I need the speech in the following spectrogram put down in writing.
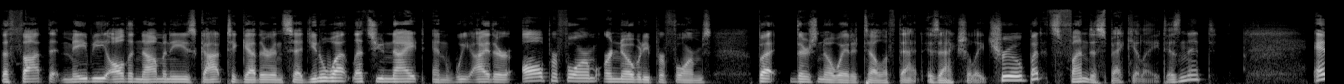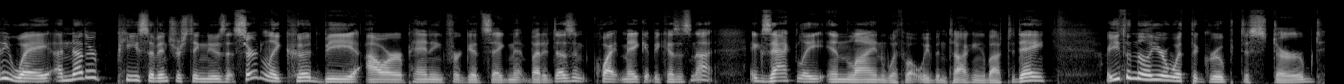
the thought that maybe all the nominees got together and said, you know what, let's unite and we either all perform or nobody performs. But there's no way to tell if that is actually true. But it's fun to speculate, isn't it? Anyway, another piece of interesting news that certainly could be our panning for good segment, but it doesn't quite make it because it's not exactly in line with what we've been talking about today. Are you familiar with the group Disturbed?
